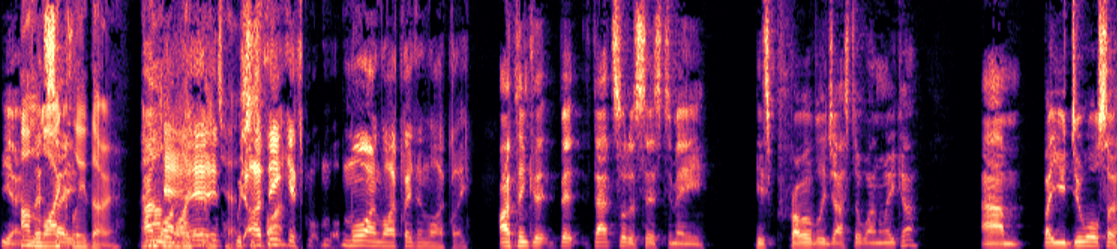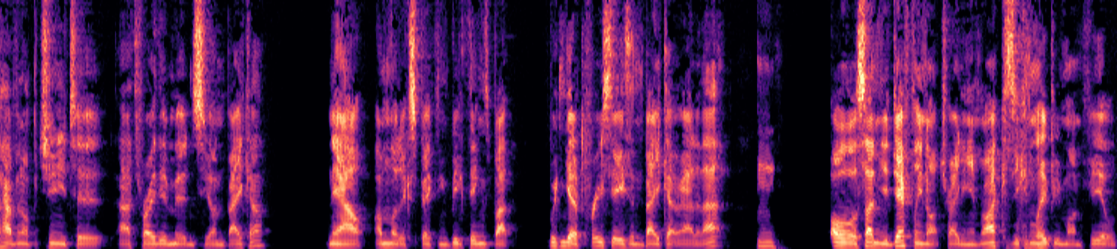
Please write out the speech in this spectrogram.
yeah, unlikely say, though. Unlikely, yeah, it, I think fine. it's more unlikely than likely. I think that, but that sort of says to me he's probably just a one weeker. Um, but you do also have an opportunity to uh, throw the emergency on Baker. Now, I'm not expecting big things, but we can get a preseason Baker out of that. Mm. All of a sudden, you're definitely not trading him, right? Because you can loop him on field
